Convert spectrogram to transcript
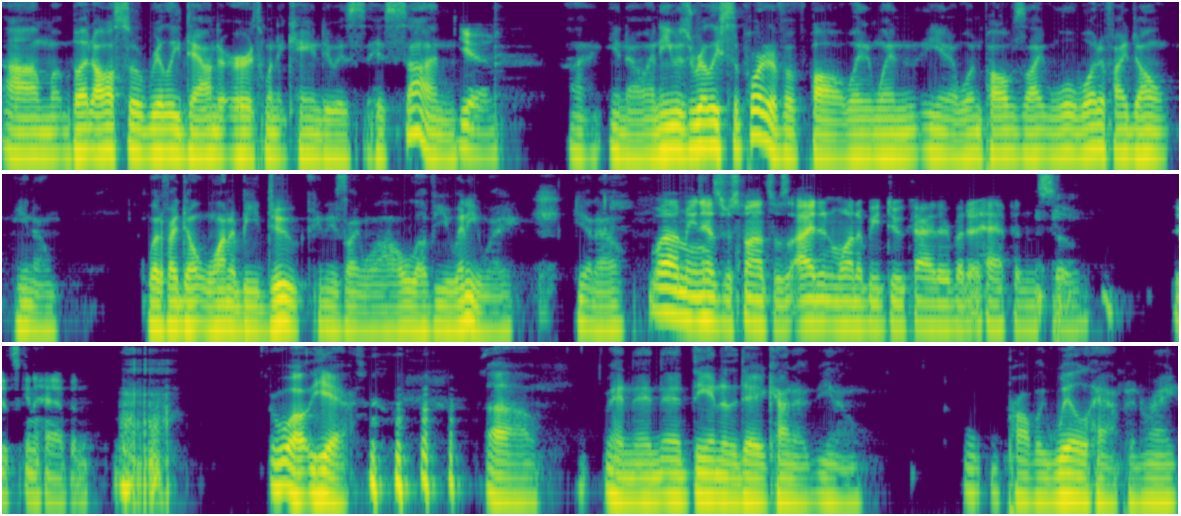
um, but also really down to earth when it came to his his son. yeah. Uh, you know, and he was really supportive of Paul when when you know when Paul was like, well, what if I don't, you know, what if I don't want to be Duke? And he's like, well, I'll love you anyway. You know. Well, I mean, his response was, "I didn't want to be Duke either, but it happened, so it's gonna happen." Well, yeah. uh, and and at the end of the day, it kind of you know probably will happen, right?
